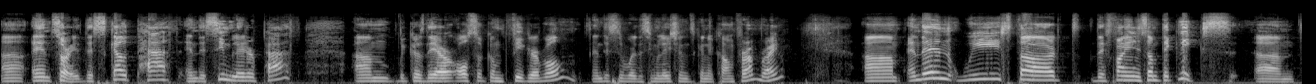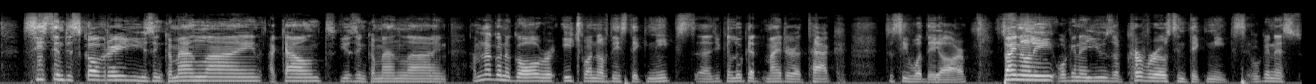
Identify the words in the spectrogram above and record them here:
uh, and sorry, the scout path and the simulator path, um, because they are also configurable. And this is where the simulation is going to come from, right? Um, and then we start defining some techniques. Um, system discovery using command line, account using command line. I'm not going to go over each one of these techniques. Uh, you can look at MITRE ATT&CK to see what they are. Finally, we're going to use a curve roasting techniques. We're going to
